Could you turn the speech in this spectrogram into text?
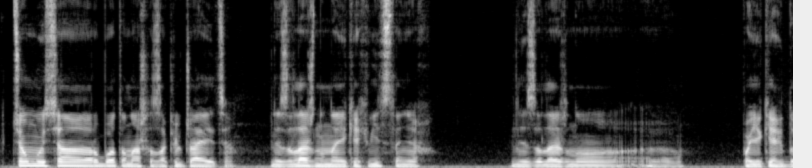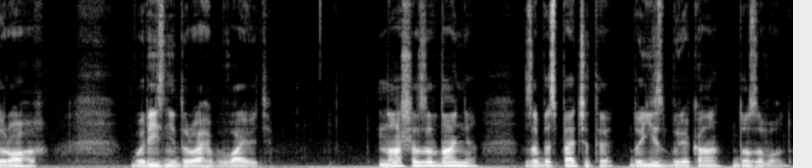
в цьому вся робота наша заключається. Незалежно на яких відстанях, незалежно е, по яких дорогах, бо різні дороги бувають. Наше завдання забезпечити доїзд буряка до заводу.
